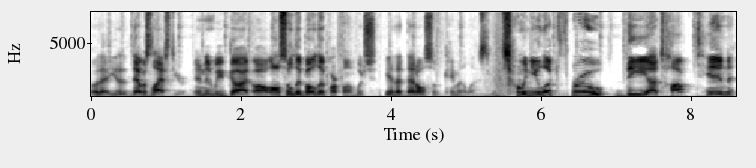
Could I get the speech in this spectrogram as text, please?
oh, that, that was last year. And then we've got uh, also Le Beau Le Parfum, which, yeah, that, that also came out last year. So when you look through the uh, top 10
